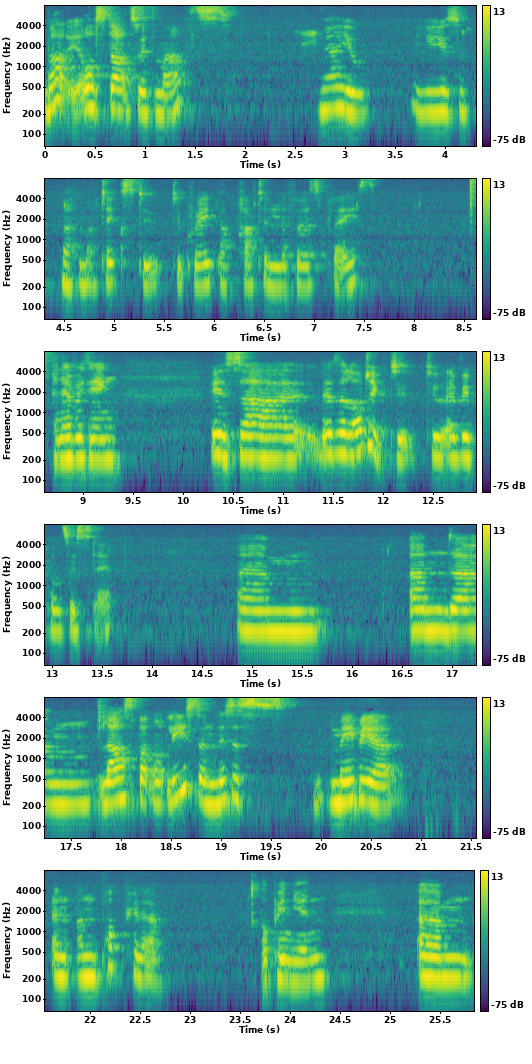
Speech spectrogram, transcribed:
well, it all starts with maths. Yeah, you you use mathematics to to create that pattern in the first place, and everything is uh, there's a logic to to every process step. Um, and um, last but not least, and this is maybe a an unpopular opinion, um,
